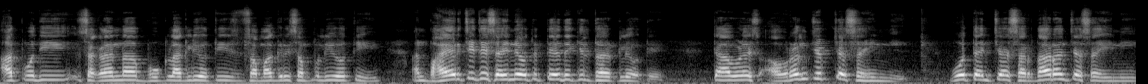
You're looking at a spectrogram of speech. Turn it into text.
आतमध्ये सगळ्यांना भूक लागली होती सामग्री संपली होती आणि बाहेरचे जे सैन्य होते ते देखील थरकले होते. त्यावेळेस औरंगजेबच्या सैनी व त्यांच्या सरदारांच्या सैनी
